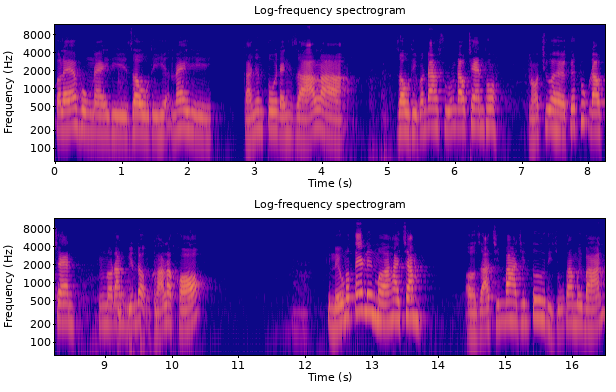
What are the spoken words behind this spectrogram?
có lẽ vùng này thì dầu thì hiện nay thì cá nhân tôi đánh giá là dầu thì vẫn đang xuống đao chen thôi. Nó chưa hề kết thúc đao chen nhưng nó đang biến động khá là khó. Thì nếu nó test lên MA200 ở giá 93 94 thì chúng ta mới bán.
